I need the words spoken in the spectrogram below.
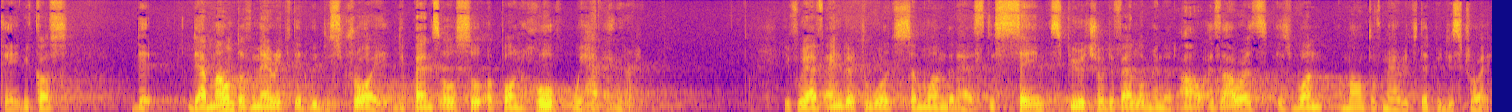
Okay, because the, the amount of merit that we destroy depends also upon who we have anger. If we have anger towards someone that has the same spiritual development as ours, is one amount of merit that we destroy.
